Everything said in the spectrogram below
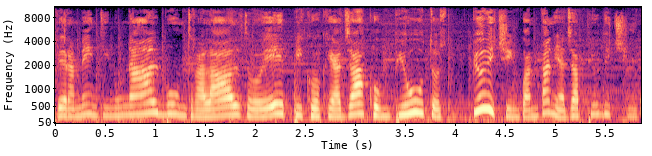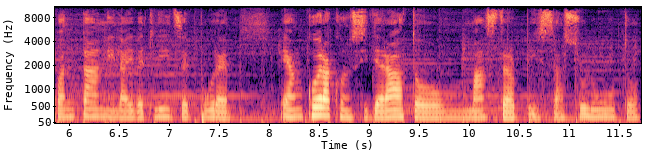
veramente in un album tra l'altro epico che ha già compiuto più di 50 anni, ha già più di 50 anni Live at Leeds eppure è ancora considerato un masterpiece assoluto.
